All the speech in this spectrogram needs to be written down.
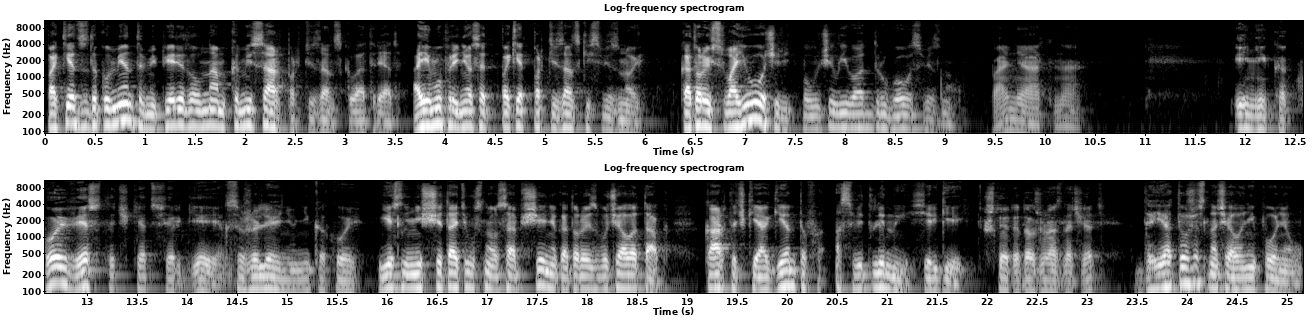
Пакет с документами передал нам комиссар партизанского отряда, а ему принес этот пакет партизанский связной, который, в свою очередь, получил его от другого связного. Понятно. И никакой весточки от Сергея. К сожалению, никакой. Если не считать устного сообщения, которое звучало так. Карточки агентов осветлены, Сергей. Что это должно означать? Да я тоже сначала не понял.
